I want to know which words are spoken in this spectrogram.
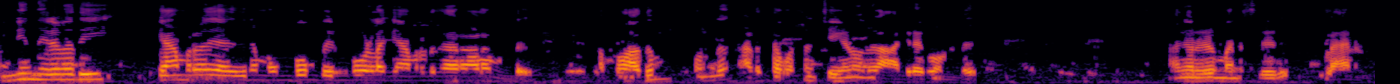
ഇനി നിരവധി ക്യാമറ ഇതിന് മുമ്പും പിൻപും ഉള്ള ക്യാമറകൾ ധാരാളമുണ്ട്. അപ്പോൾ അതും ഒന്ന് അടുത്ത വർഷം ചെയ്യണമെന്ന് ആഗ്രഹമുണ്ട്. അങ്ങനെ ഒരു മനസ്സിലൊരു പ്ലാൻ ഉണ്ട്.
